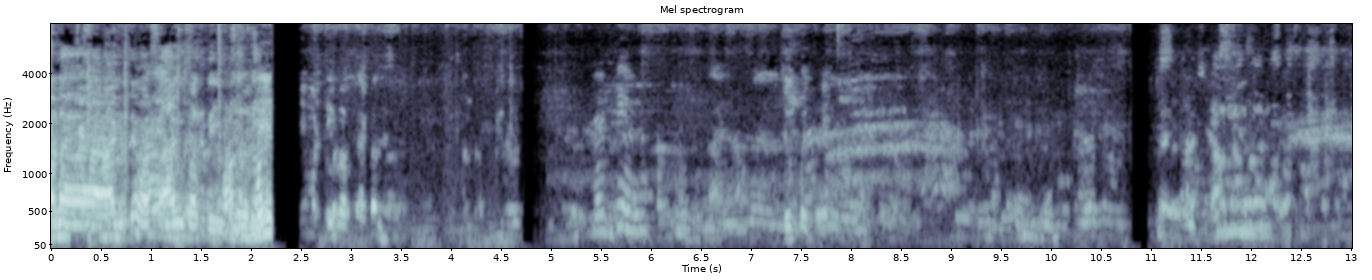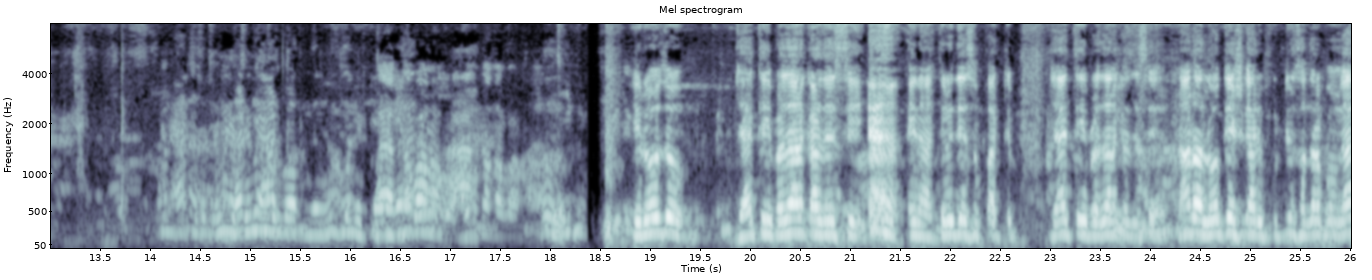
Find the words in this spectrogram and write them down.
ఆడ ఆగితే వస్తా ఆగిపోద్ది ఈరోజు జాతీయ ప్రధాన కార్యదర్శి అయిన తెలుగుదేశం పార్టీ జాతీయ ప్రధాన కార్యదర్శి నారా లోకేష్ గారి పుట్టిన సందర్భంగా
